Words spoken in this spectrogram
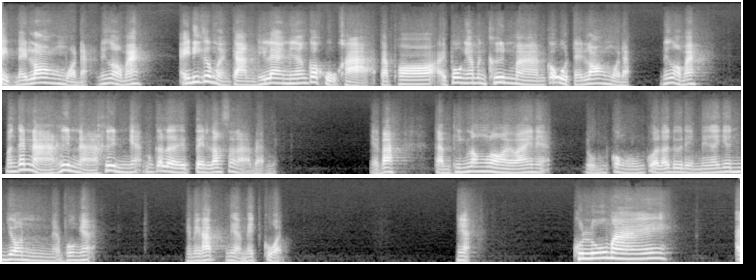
ติดในร่องหมดอะนึกออกไหมไอ้นี่ก็เหมือนกันที่แรกเนื้อก็ขรุขระแต่พอไอ้พวกเนี้ยมันขึ้นมามันก็อุดในร่องหมดอะ นึกออกไหมมันก็หนาขึ้นหนาขึ้นเงี้ยมันก็เลยเป็นลักษณะแบบนี้เห็นปะแต่ทิ้งร่องรอยไว้เนี่ย หลุมกงหลุมกวดแล้วดูเด่นเนื้อย่นย่นๆเนี่ยพวกเนี้ยเห็นไหมครับ เนี่ยเม็ดกวด เนี่ย คุณรู้ไหมไอ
